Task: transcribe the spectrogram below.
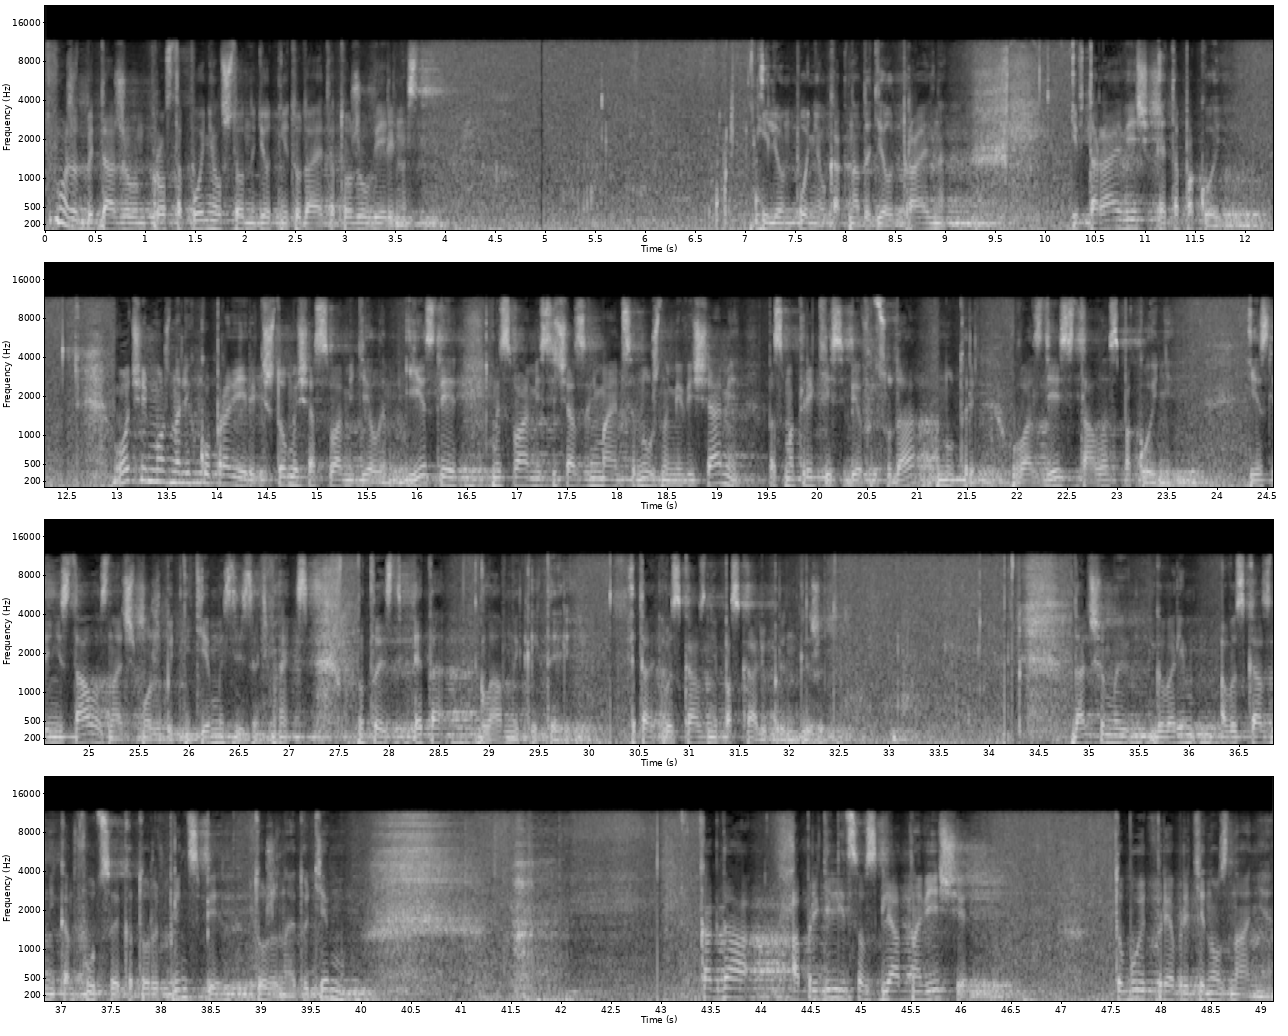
Может быть, даже он просто понял, что он идет не туда, это тоже уверенность. Или он понял, как надо делать правильно. И вторая вещь — это покой. Очень можно легко проверить, что мы сейчас с вами делаем. Если мы с вами сейчас занимаемся нужными вещами, посмотрите себе вот сюда, внутрь, у вас здесь стало спокойнее. Если не стало, значит, может быть, не тем мы здесь занимаемся. Ну, то есть это главный критерий. Это высказывание Паскалю принадлежит. Дальше мы говорим о высказывании Конфуция, который, в принципе, тоже на эту тему когда определится взгляд на вещи, то будет приобретено знание.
